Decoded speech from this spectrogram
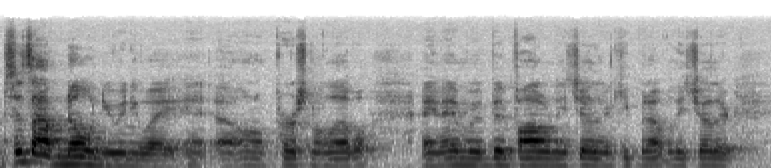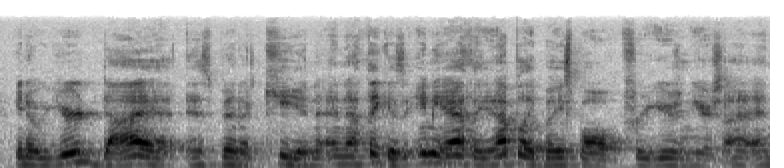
since I've known you anyway, uh, on a personal level, and, and we've been following each other and keeping up with each other you know, your diet has been a key. And, and I think as any athlete, and I played baseball for years and years, I, and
